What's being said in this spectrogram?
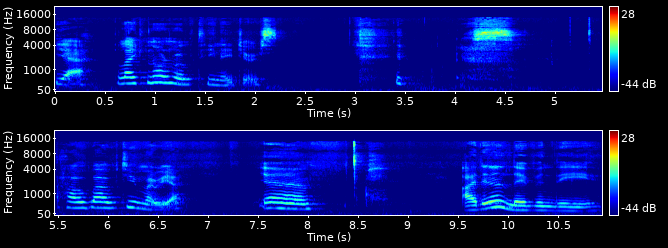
yeah, like normal teenagers. How about you, Maria? Yeah, I didn't live in the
